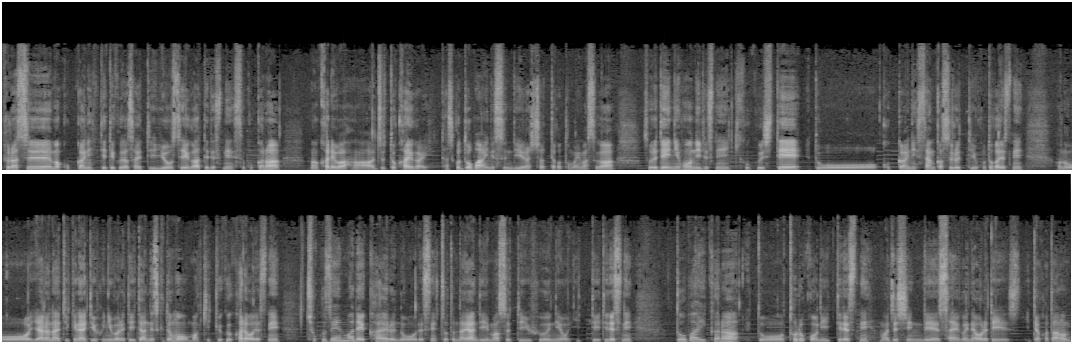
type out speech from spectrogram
プラス、まあ、国会に出てくださいという要請があってですね、そこから、まあ、彼はずっと海外、確かドバイに住んでいらっしゃったかと思いますが、それで日本にですね帰国して、えっと、国会に参加するっていうことがですね、あのやらないといけないというふうに言われていたんですけども、まあ、結局彼はですね直前まで帰るのをですねちょっと悩んでいますっていうふうに言っていてですねドバイから、えっと、トルコに行ってですね、まあ、地震で災害に遭われていた方の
